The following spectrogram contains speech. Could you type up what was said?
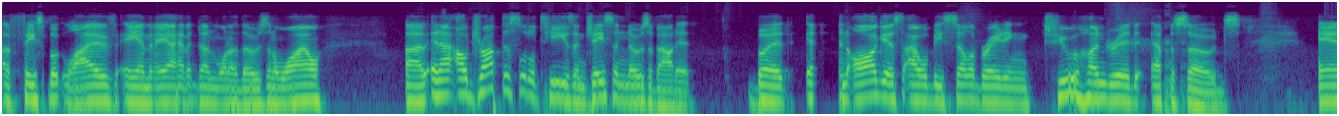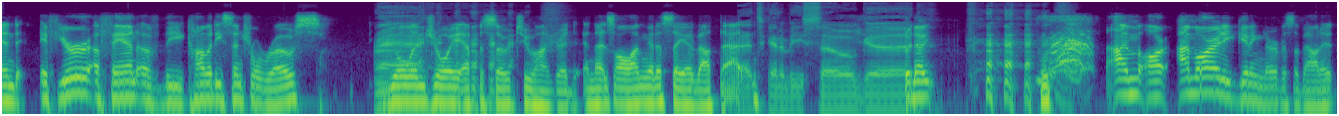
a, facebook live ama i haven't done one of those in a while uh, and I, will drop this little tease and jason knows about it but in, august i will be celebrating 200 episodes and if you're a fan of the comedy central roast You'll enjoy episode 200, and that's all I'm going to say about that. That's going to be so good. But I'm I'm already getting nervous about it.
